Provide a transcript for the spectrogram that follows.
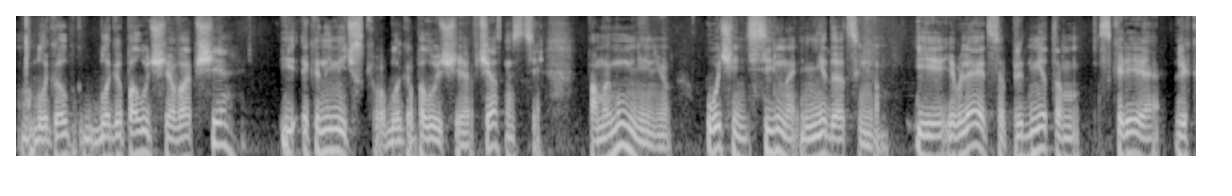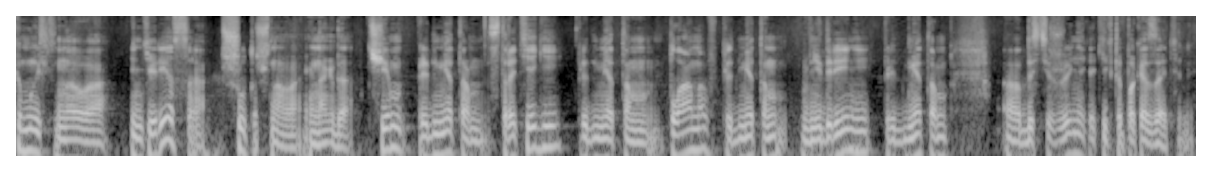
благополучия вообще и экономического благополучия в частности, по моему мнению, очень сильно недооценен и является предметом скорее легкомысленного интереса, шуточного иногда, чем предметом стратегий, предметом планов, предметом внедрений, предметом э, достижения каких-то показателей.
